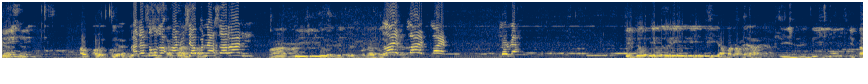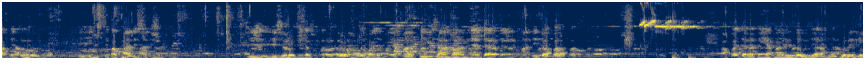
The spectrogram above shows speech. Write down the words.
ini out ya Ada sosok manusia penasaran. mati. Live, live, live. Lo dah. itu itu di, di, di apa namanya? Di, di kitab itu. Di kitab hadis itu. Di, disuruh kita sutra itu banyak banyak mati. Salah satunya cara mati. Itu apa? Apa cara niat mati itu? Cara kubur itu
